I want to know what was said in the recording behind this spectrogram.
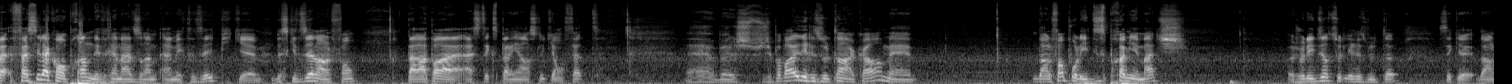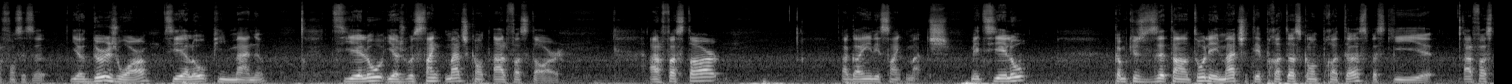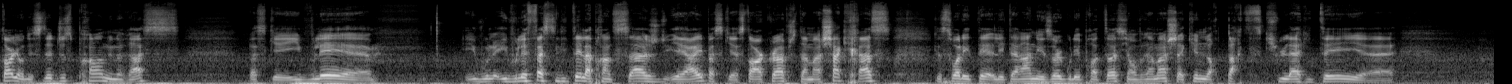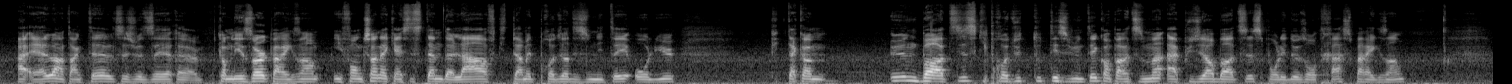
facile à comprendre, mais vraiment dur à, maîtriser. Puis que, de ce qu'ils disaient dans le fond, par rapport à, cette expérience-là qu'ils ont faite, euh, ben, j'ai pas parlé des résultats encore, mais dans le fond, pour les 10 premiers matchs, ben, je vais les dire tous les résultats. C'est que, dans le fond, c'est ça. Il y a deux joueurs, Tiello puis Mana. Tiello, il a joué 5 matchs contre Alpha Star. Alpha Star a gagné les 5 matchs. Mais Tiello, comme que je disais tantôt, les matchs étaient Protoss contre Protoss parce qu'il Alpha Star, ils ont décidé de juste prendre une race parce qu'ils voulaient, euh, faciliter l'apprentissage du AI parce que StarCraft, justement, chaque race, que ce soit les, les Terrans, les Zerg ou les Protoss, ils ont vraiment chacune leur particularité euh, à elles en tant que telles. Je veux dire, euh, comme les Zerg par exemple, ils fonctionnent avec un système de larves qui te permet de produire des unités au lieu. Puis que t'as comme une bâtisse qui produit toutes tes unités comparativement à plusieurs bâtisses pour les deux autres races par exemple.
